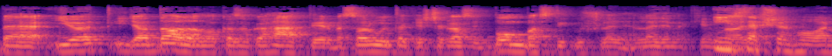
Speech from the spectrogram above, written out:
bejött, így a dallamok azok a háttérbe szorultak, és csak az, hogy bombasztikus legyen, legyenek ilyen Inception Horn.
